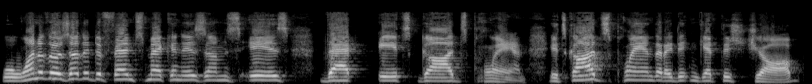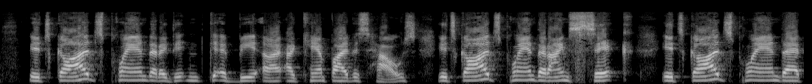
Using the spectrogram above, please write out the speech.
Well, one of those other defense mechanisms is that it's God's plan. It's God's plan that I didn't get this job. It's God's plan that I didn't get, be. Uh, I can't buy this house. It's God's plan that I'm sick. It's God's plan that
